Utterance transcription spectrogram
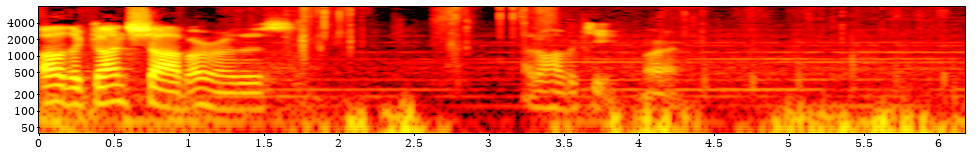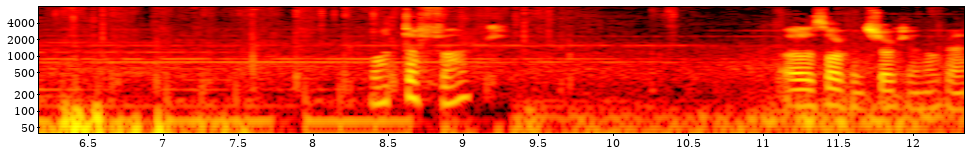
Oh, the gun shop. I remember this. I don't have a key. Alright. What the fuck? Oh, it's all construction, okay.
